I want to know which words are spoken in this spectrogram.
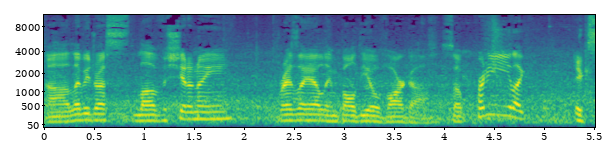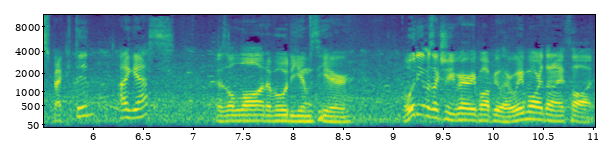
uh, Levidras Love Shiranui, Rezael Impaldio Varga. So pretty like expected, I guess. There's a lot of Odiums here. Odium is actually very popular, way more than I thought.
